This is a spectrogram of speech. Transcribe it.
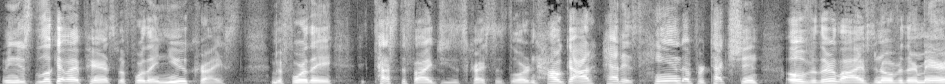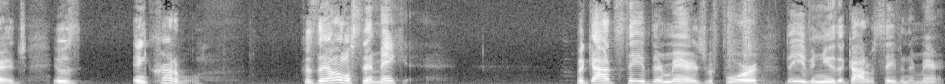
I mean just look at my parents before they knew christ and before they testified Jesus Christ as Lord and how God had his hand of protection over their lives and over their marriage. It was incredible because they almost didn't make it. But God saved their marriage before they even knew that God was saving their marriage.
